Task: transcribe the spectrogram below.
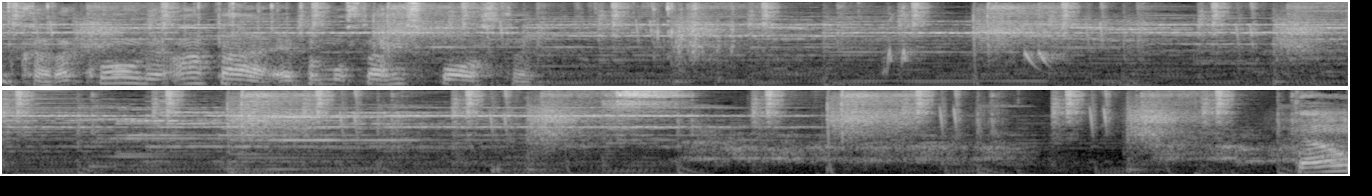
O caracol, né? Ah tá, é pra mostrar a resposta. Então,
